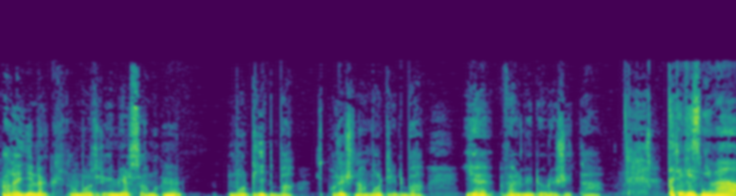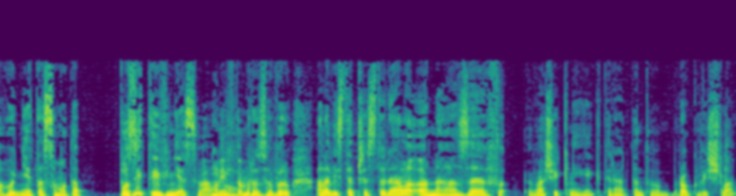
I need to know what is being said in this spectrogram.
ale jinak samozřejmě sama modlitba, společná modlitba je velmi důležitá. Tady vyznívá hodně ta samota pozitivně s vámi Ano. v tom rozhovoru, ale vy jste přesto dal eh, název vaší knihy, která tento rok vyšla,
